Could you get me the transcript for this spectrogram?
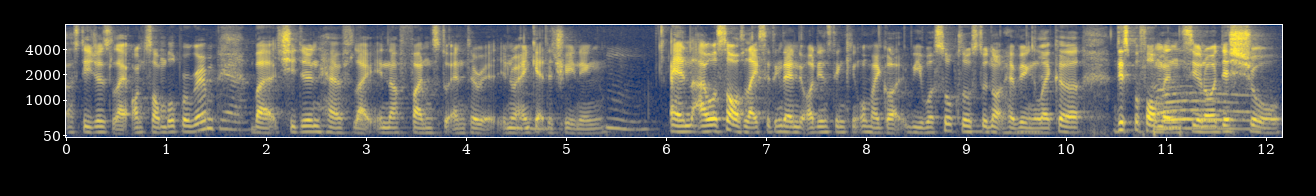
uh, stages like ensemble program, yeah but she didn't have like enough funds to enter it, you know, and get the training. Hmm. And I was sort of like sitting there in the audience thinking, oh my god, we were so close to not having like a this performance, you know, this show,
